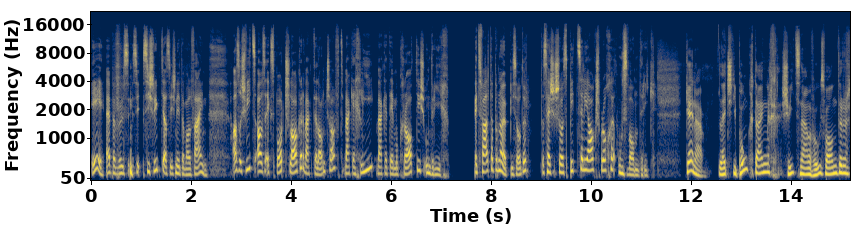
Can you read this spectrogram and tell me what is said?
eh, eben, weil sie, sie, sie schreibt ja, sie ist nicht einmal fein. Also Schweiz als Exportschlager wegen der Landschaft, wegen klein, wegen demokratisch und reich. Jetzt fehlt aber noch etwas, oder? Das hast du schon ein bisschen angesprochen, Auswanderung. Genau. Letzter Punkt eigentlich, Schweiz nehmen von Auswanderern.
